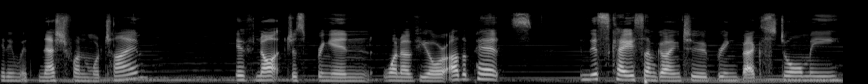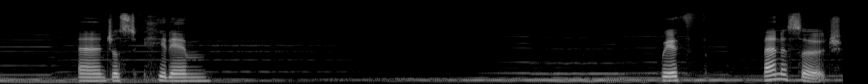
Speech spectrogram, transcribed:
hit him with Gnash one more time. If not, just bring in one of your other pets. In this case, I'm going to bring back Stormy and just hit him with Mana Surge.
